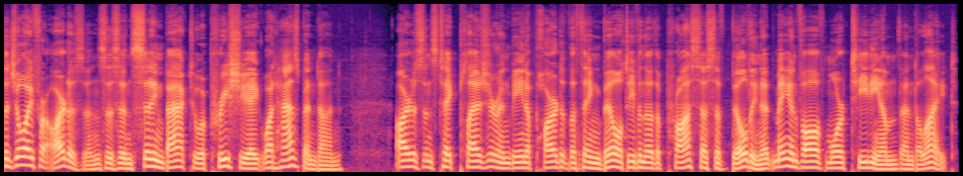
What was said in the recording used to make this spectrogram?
The joy for artisans is in sitting back to appreciate what has been done Artisans take pleasure in being a part of the thing built, even though the process of building it may involve more tedium than delight.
